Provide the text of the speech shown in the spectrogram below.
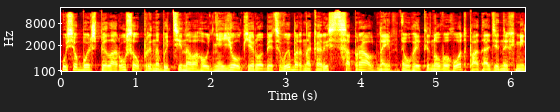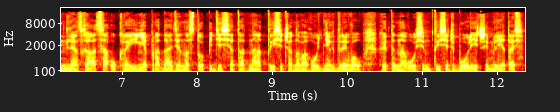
Усё больш беларусаў пры набыцці навагодняй ёлкі робяць выбар на карысць сапраўднай. У гэты новы год па дадзеных мінлясгаса ў краіне прададзена 151 тысяча навагодніх дрэваў. Гэта на 8 тысяч болей, чым летась.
